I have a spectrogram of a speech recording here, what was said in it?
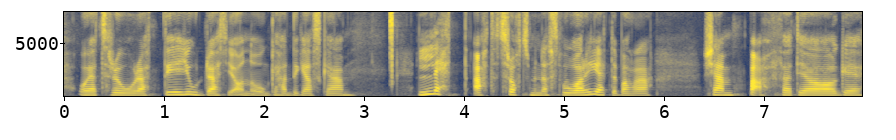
Och jag tror att det gjorde att jag nog hade ganska lätt att trots mina svårigheter bara kämpa för att jag eh,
